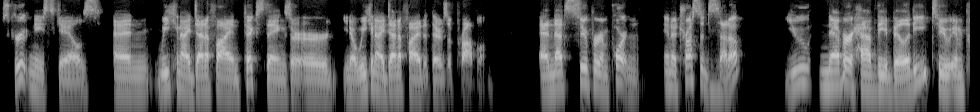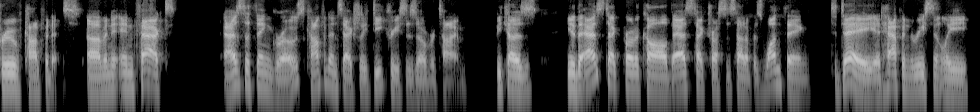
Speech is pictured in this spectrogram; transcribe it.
scrutiny scales, and we can identify and fix things, or, or you know, we can identify that there's a problem. And that's super important. In a trusted mm-hmm. setup, you never have the ability to improve confidence. Um, and in fact, as the thing grows, confidence actually decreases over time because you know the Aztec protocol, the Aztec trusted setup is one thing. Today, it happened recently.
